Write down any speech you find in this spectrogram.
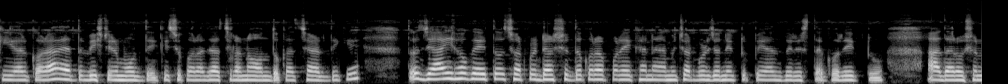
কি আর করা? এত বৃষ্টির মধ্যে কিছু করা যাচ্ছিল না অন্ধকার চারদিকে। তো যাই হোক, এই তো চটপট ডাল সেদ্ধ করার পরে এখানে আমি চটপটের জন্য একটু পেঁয়াজ বেরেস্তা করে একটু আদা, রসুন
